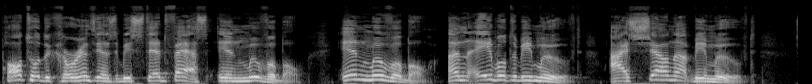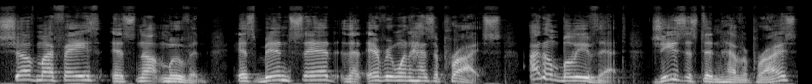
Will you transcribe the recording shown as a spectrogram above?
Paul told the Corinthians to be steadfast, immovable, immovable, unable to be moved. I shall not be moved. Shove my faith, it's not moving. It's been said that everyone has a price. I don't believe that. Jesus didn't have a price.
